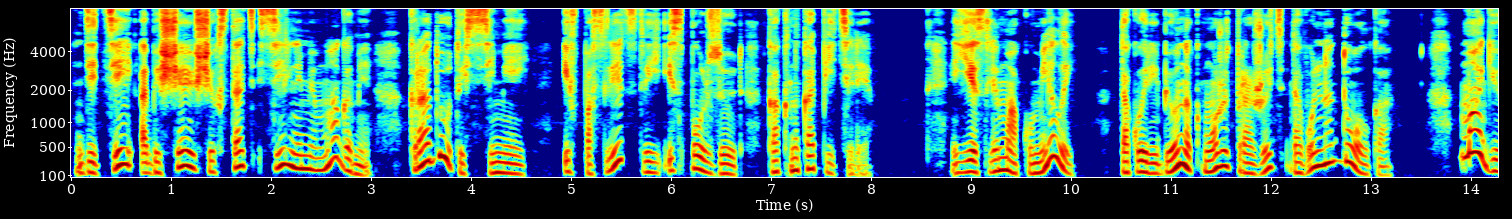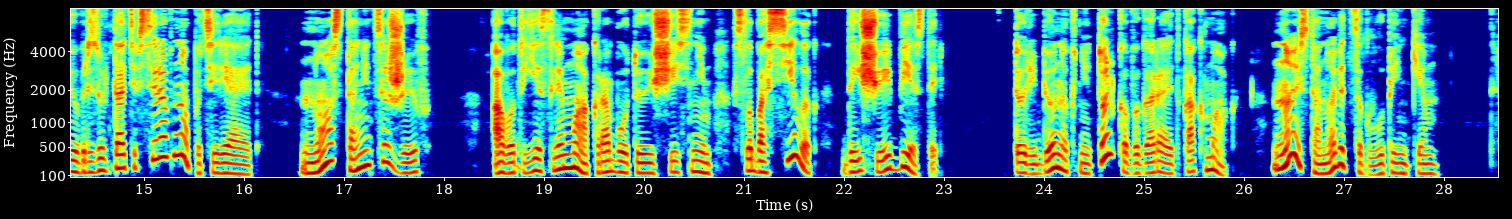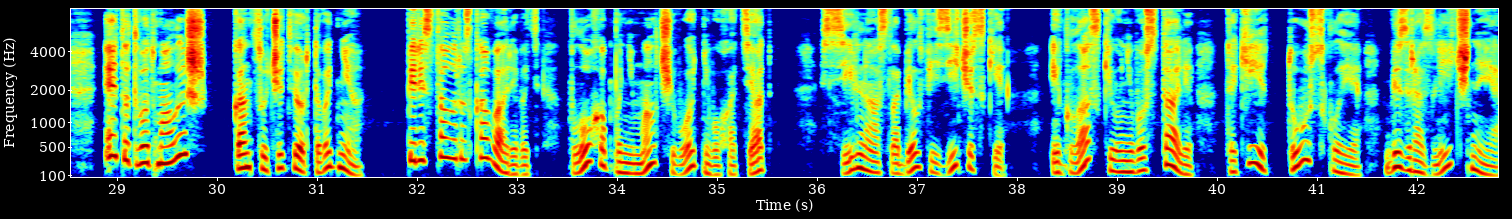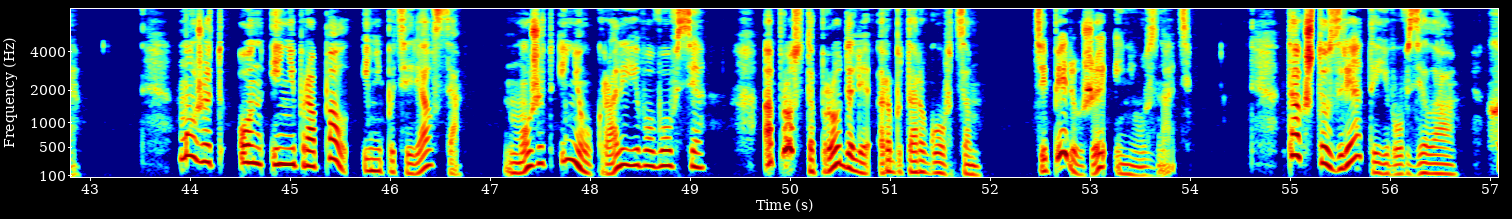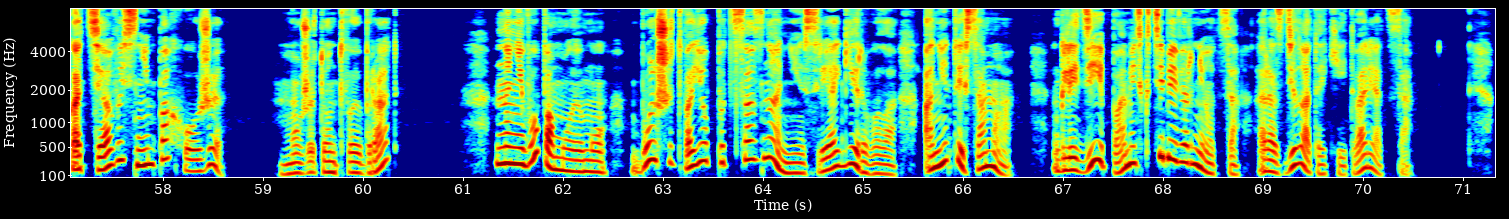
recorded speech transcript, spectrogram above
Детей, обещающих стать сильными магами, крадут из семей и впоследствии используют как накопители. Если маг умелый, такой ребенок может прожить довольно долго. Магию в результате все равно потеряет, но останется жив. А вот если маг, работающий с ним, слабосилок, да еще и бездарь, то ребенок не только выгорает как маг, но и становится глупеньким. Этот вот малыш к концу четвертого дня перестал разговаривать, плохо понимал, чего от него хотят, сильно ослабел физически, и глазки у него стали такие тусклые, безразличные. Может, он и не пропал, и не потерялся, может, и не украли его вовсе, а просто продали работорговцам. Теперь уже и не узнать. Так что зря ты его взяла, хотя вы с ним похожи. Может, он твой брат? На него, по-моему, больше твое подсознание среагировало, а не ты сама. Гляди, память к тебе вернется, раз дела такие творятся.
